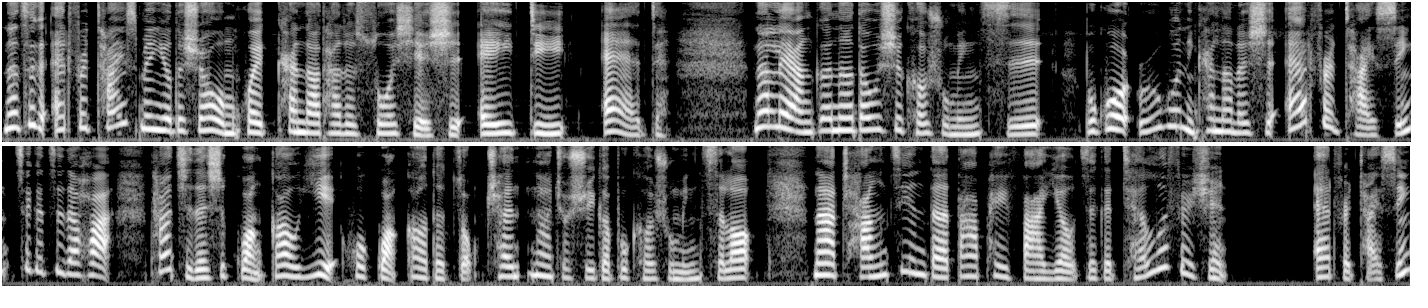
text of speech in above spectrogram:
那这个 advertisement 有的时候我们会看到它的缩写是 ad ad，那两个呢都是可数名词。不过，如果你看到的是 advertising 这个字的话，它指的是广告业或广告的总称，那就是一个不可数名词喽。那常见的搭配法有这个 television advertising、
